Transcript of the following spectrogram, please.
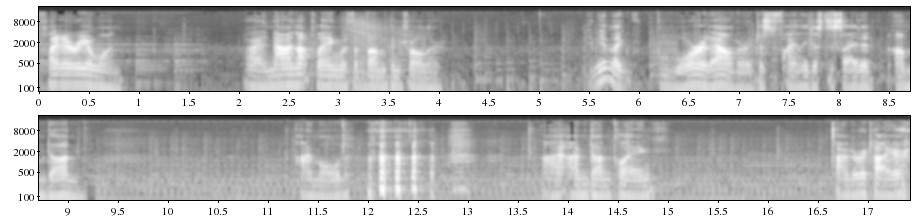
Flight Area 1. Alright, now I'm not playing with a bum controller. Maybe I like wore it out or I just finally just decided I'm done. I'm old. I, I'm done playing. Time to retire.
